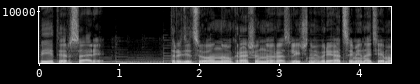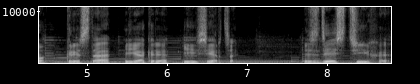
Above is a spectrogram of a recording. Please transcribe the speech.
Питерсари, традиционно украшенную различными вариациями на тему креста, якоря и сердца. Здесь тихо,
